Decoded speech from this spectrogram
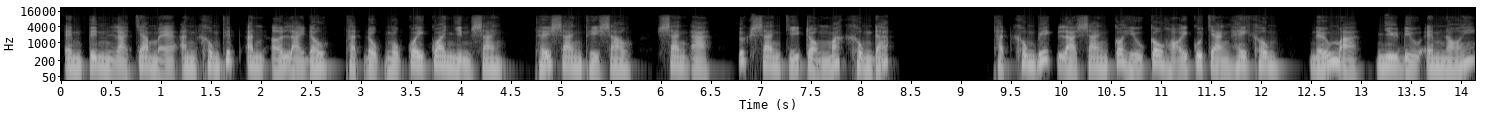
em tin là cha mẹ anh không thích anh ở lại đâu. Thạch đột ngột quay qua nhìn sang, thế sang thì sao, sang à, ức sang chỉ tròn mắt không đáp. Thạch không biết là Sang có hiểu câu hỏi của chàng hay không, nếu mà, như điều em nói,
